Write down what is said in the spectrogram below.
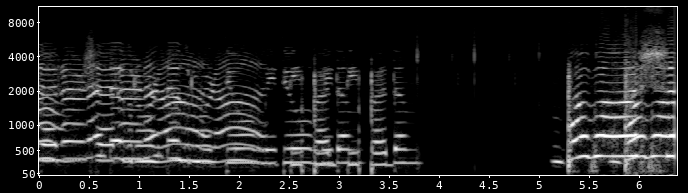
शरणदगृणाद्योमिति पदम् भवाशर्वरुद्र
